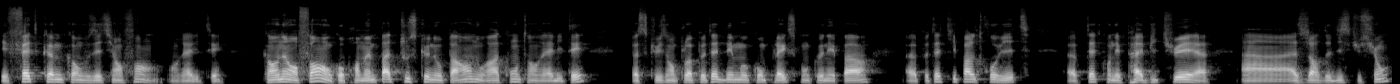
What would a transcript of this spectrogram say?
et faites comme quand vous étiez enfant, en réalité. Quand on est enfant, on comprend même pas tout ce que nos parents nous racontent en réalité, parce qu'ils emploient peut-être des mots complexes qu'on connaît pas, euh, peut-être qu'ils parlent trop vite, euh, peut-être qu'on n'est pas habitué à, à, ce genre de discussion.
